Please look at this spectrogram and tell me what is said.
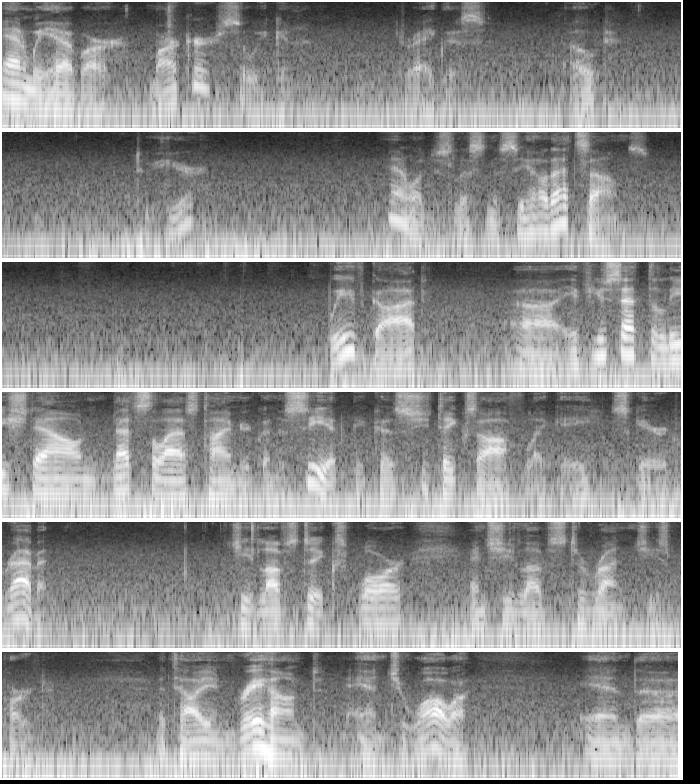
And we have our marker, so we can drag this out to here. And we'll just listen to see how that sounds. We've got, uh, if you set the leash down, that's the last time you're going to see it because she takes off like a scared rabbit. She loves to explore and she loves to run. She's part Italian Greyhound and Chihuahua. And uh,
